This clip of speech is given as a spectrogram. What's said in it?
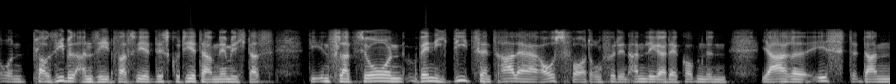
und plausibel ansieht, was wir diskutiert haben, nämlich dass die Inflation, wenn nicht die zentrale Herausforderung für den Anleger der kommenden Jahre ist, dann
